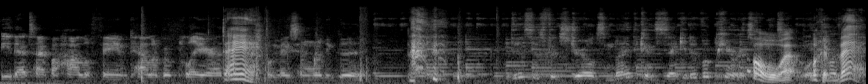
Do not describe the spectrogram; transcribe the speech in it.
be that type of Hall of Fame caliber player. I Damn. think that's what makes him really good. This is Fitzgerald's ninth consecutive appearance. Oh, on uh, the wow, look at that.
